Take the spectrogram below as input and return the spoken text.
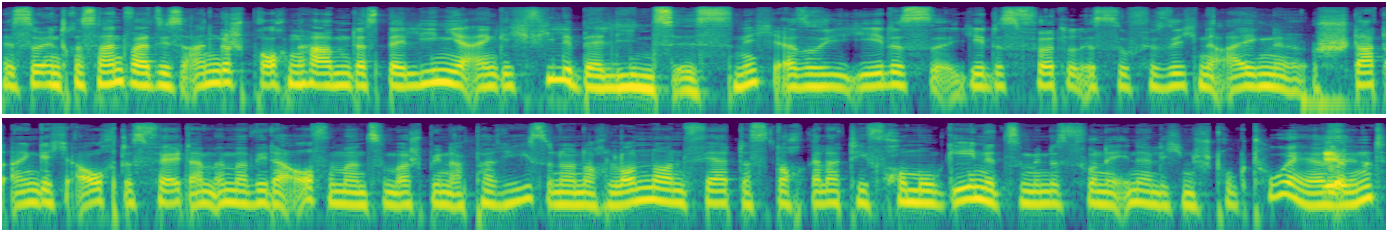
Es ist so interessant, weil Sie es angesprochen haben, dass Berlin ja eigentlich viele Berlins ist. Nicht? Also jedes, jedes Viertel ist so für sich eine eigene Stadt eigentlich auch. Das fällt einem immer wieder auf, wenn man zum Beispiel nach Paris oder nach London fährt, dass doch relativ homogene, zumindest von der innerlichen Struktur her Ja, sind.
